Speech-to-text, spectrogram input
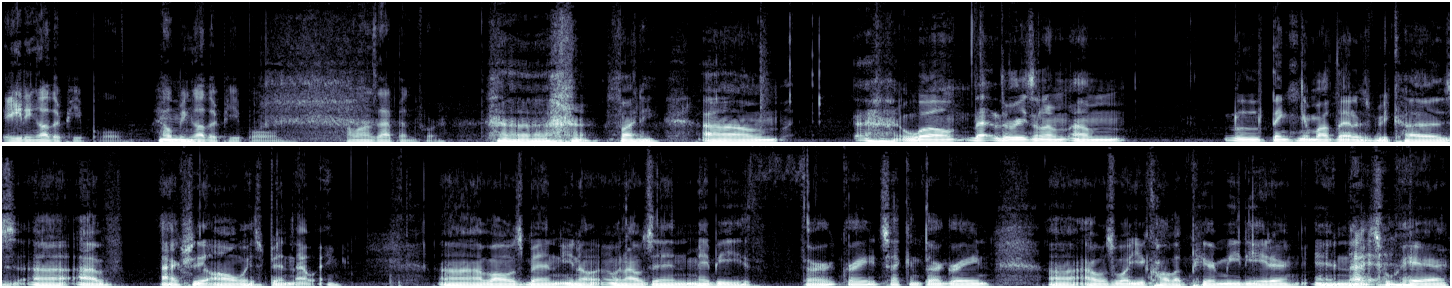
aiding other people, helping Hmm. other people? How long has that been for? Uh, funny. Um, well, that, the reason I'm, I'm thinking about that is because uh, I've actually always been that way. Uh, I've always been, you know, when I was in maybe third grade, second, third grade, uh, I was what you call a peer mediator, and that's yeah. where,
